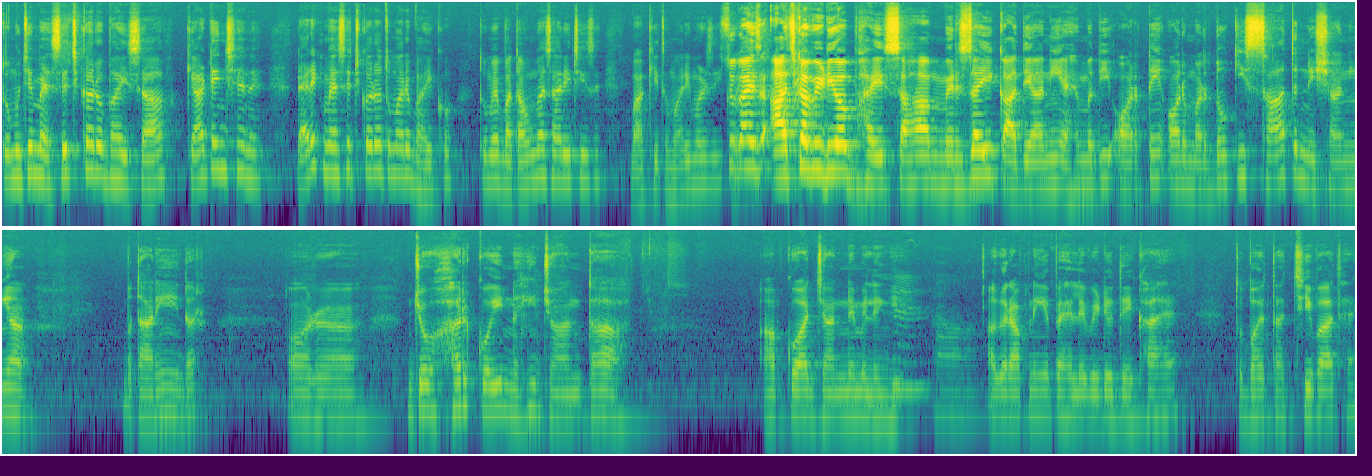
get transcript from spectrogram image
तो मुझे मैसेज करो भाई साहब क्या टेंशन है? डायरेक्ट मैसेज करो तुम्हारे भाई को तुम्हें बताऊँगा सारी चीज़ें बाकी तुम्हारी मर्ज़ी। तो गाइज़ आज का वीडियो भाई साहब मिर्ज़ाई कादियानी अहमदी औरतें और मर्दों की सात निशानियाँ बता रही हैं इधर और जो हर कोई नहीं जानता। आपको आज जानने मिलेंगी। हाँ। अगर आपने ये पहले वीडियो देखा है तो बहुत अच्छी बात है।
